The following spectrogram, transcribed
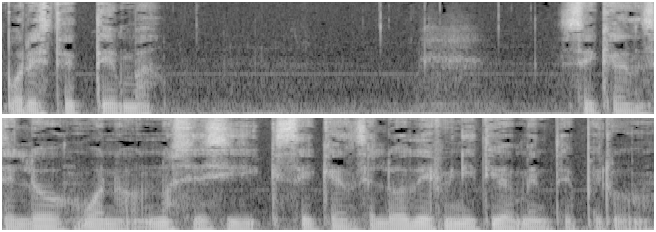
por este tema se canceló, bueno, no sé si se canceló definitivamente, pero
